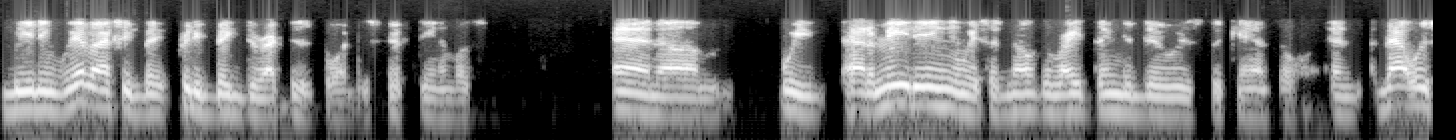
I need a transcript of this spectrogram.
meeting. We have actually big, pretty big directors board. There's 15 of us, and um, we had a meeting, and we said, "No, the right thing to do is to cancel." And that was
